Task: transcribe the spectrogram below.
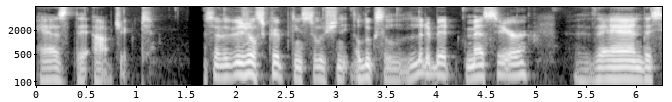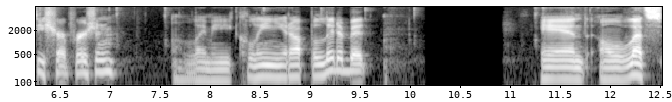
as the object. So the visual scripting solution looks a little bit messier than the C-sharp version. Let me clean it up a little bit. And let's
